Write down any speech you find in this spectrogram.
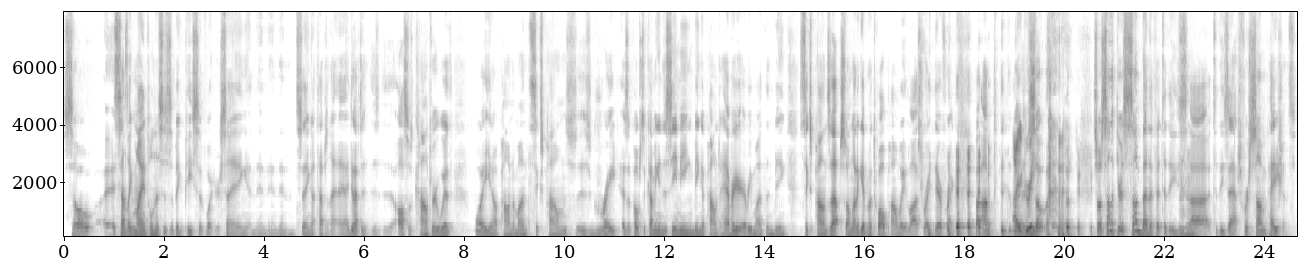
So it sounds like mindfulness is a big piece of what you're saying and, and, and, and staying on top. I, I do have to also counter with boy, you know, a pound a month, six pounds is great, as opposed to coming in to see me and being a pound heavier every month and being six pounds up. So I'm going to give him a 12 pound weight loss right there, Frank. but um, did, I agree. So, so it sounds like there's some benefit to these mm-hmm. uh, to these apps for some patients.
